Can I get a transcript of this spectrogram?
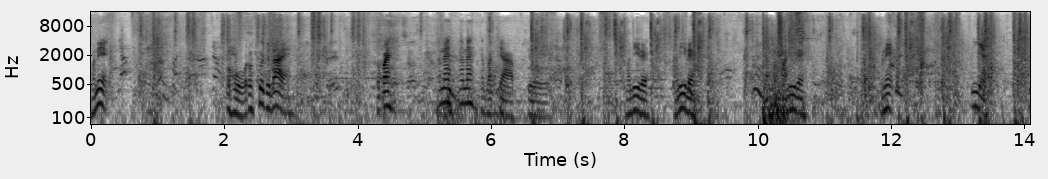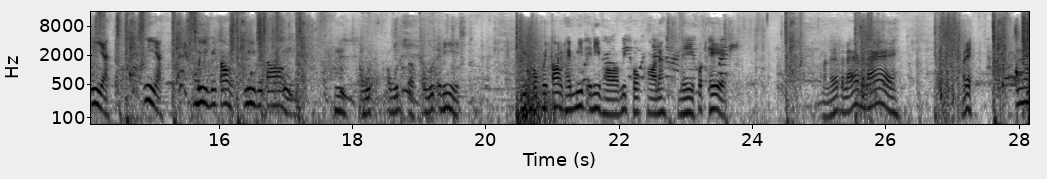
มานี่โอ้โหต้องช่วยจนได้ต่อไป นั่นแน่นั่นแน่จะบัดจับเดี๋ยวมานี่เลย มานี่เลย มานี่เลย มานี่นี่ไง นี่ไงนี่ไงมีดไม่ต้องมีดไม่ต้องอืมอาวุธอาวุธแบบอาวุธไอ้นี่มีดพกไม่ต้องใช้มีดไอ้นี่พอมีดพกพอนะนี่โคตรเท่มาเลยมาเลยมาเลยมาดินั่นแน่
